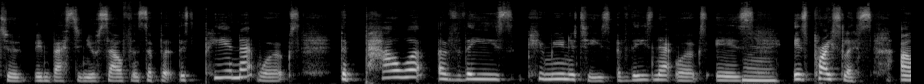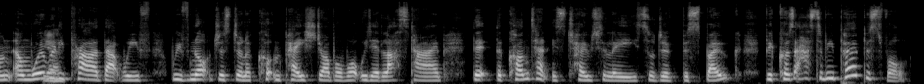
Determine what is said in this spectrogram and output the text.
to invest in yourself and stuff. But this peer networks, the power of these communities, of these networks is mm. is priceless. And, and we're Yeah. really proud that we've we've not just done a cut and paste job of what we did last time. That the content is totally sort of bespoke because it has to be purposeful.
